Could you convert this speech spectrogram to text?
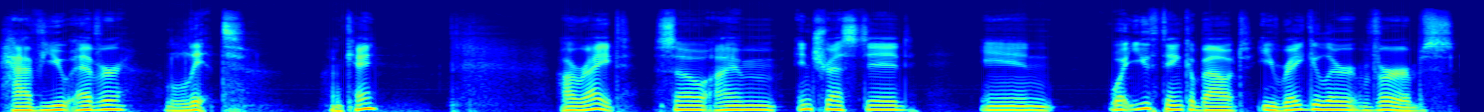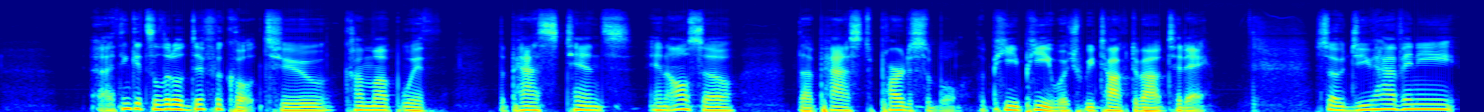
Have you ever lit? Okay. All right. So I'm interested in what you think about irregular verbs. I think it's a little difficult to come up with the past tense and also the past participle, the PP, which we talked about today. So, do you have any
